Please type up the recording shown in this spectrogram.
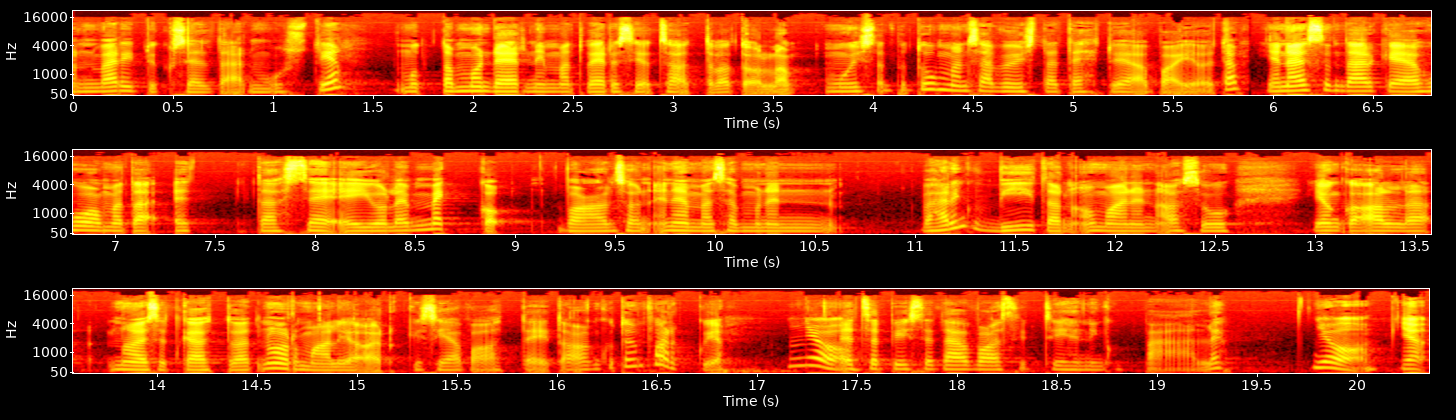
on väritykseltään mustia, mutta modernimmat versiot saattavat olla muista tumman sävyistä tehtyjä abajoita. Ja näissä on tärkeää huomata, että se ei ole mekko, vaan se on enemmän semmoinen vähän niin kuin viitanomainen asu, jonka alla naiset käyttävät normaalia arkisia vaatteitaan, kuten farkkuja. Joo. Että se pistetään vaan sit siihen niin kuin päälle. Joo, ja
